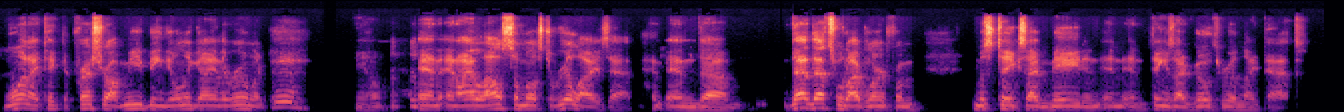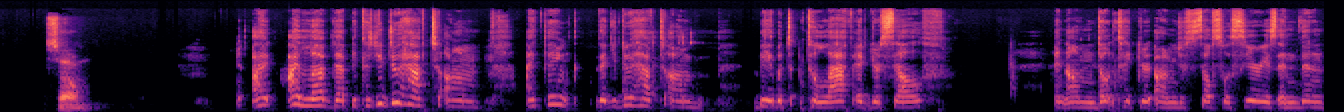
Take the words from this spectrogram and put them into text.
one, I take the pressure off me being the only guy in the room, like, you know, and and I allow someone else to realize that. And and um, that that's what I've learned from mistakes I've made and and, and things I go through and like that. So I I love that because you do have to um I think that you do have to um be able to, to laugh at yourself and um don't take your um yourself so serious and then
